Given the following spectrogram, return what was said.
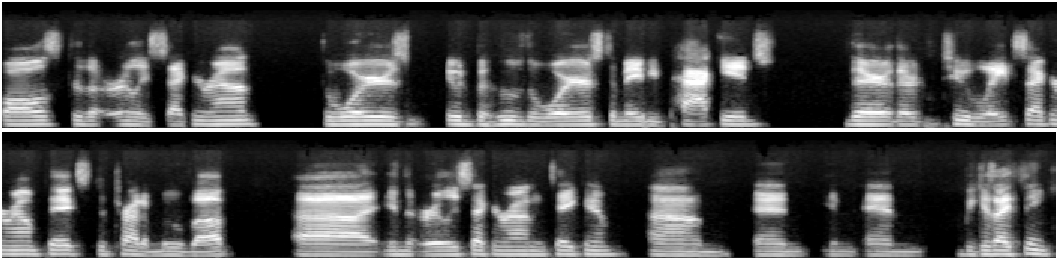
falls to the early second round, the Warriors it would behoove the Warriors to maybe package their their two late second round picks to try to move up uh, in the early second round and take him. Um, and and and because I think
